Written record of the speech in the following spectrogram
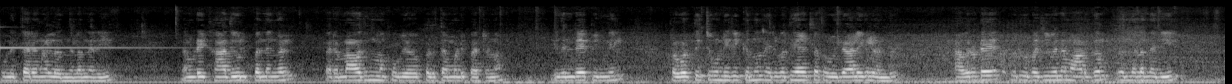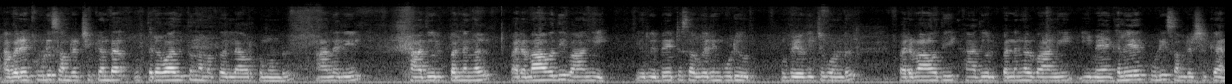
തുണിത്തരങ്ങൾ എന്നുള്ള നിലയിൽ നമ്മുടെ ഖാദി ഉൽപ്പന്നങ്ങൾ പരമാവധി നമുക്ക് ഉപയോഗപ്പെടുത്താൻ വേണ്ടി പറ്റണം. ഇതിന്റെ പിന്നിൽ പ്രവർത്തിച്ചുകൊണ്ടിരിക്കുന്ന നിരവധിയായിട്ടുള്ള തൊഴിലാളികളുണ്ട്. അവരുടെ ഒരു ഉപജീവന മാർഗം എന്നുള്ള നിലയിൽ അവരെ കൂടി സംരക്ഷിക്കേണ്ട ഉത്തരവാദിത്വം നമുക്ക് എല്ലാവർക്കുമുണ്ട്. ആ നിലയിൽ ഖാദി ഉൽപ്പന്നങ്ങൾ പരമാവധി വാങ്ങി ഈ റിബേറ്റ് സൗകര്യം കൂടി ഉപയോഗിച്ചുകൊണ്ട് പരമാവധി ഖാദി ഉൽപ്പന്നങ്ങൾ വാങ്ങി ഈ മേഖലയെ കൂടി സംരക്ഷിക്കാൻ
